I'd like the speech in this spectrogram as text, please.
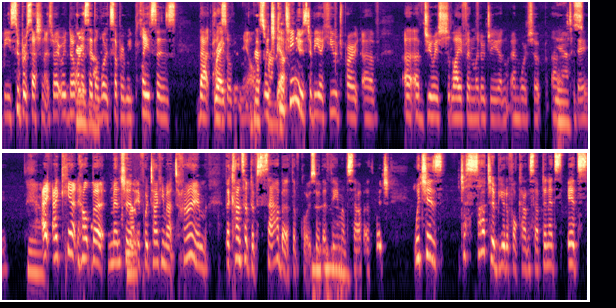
be supersessionist, right? We don't want to say the Lord's Supper replaces that Passover right. meal, That's which right. continues yeah. to be a huge part of uh, of Jewish life and liturgy and, and worship uh, yes. today. Yeah. I, I can't help but mention, if we're talking about time, the concept of Sabbath, of course, or the mm-hmm. theme of mm. Sabbath, which which is just such a beautiful concept. And it's it's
